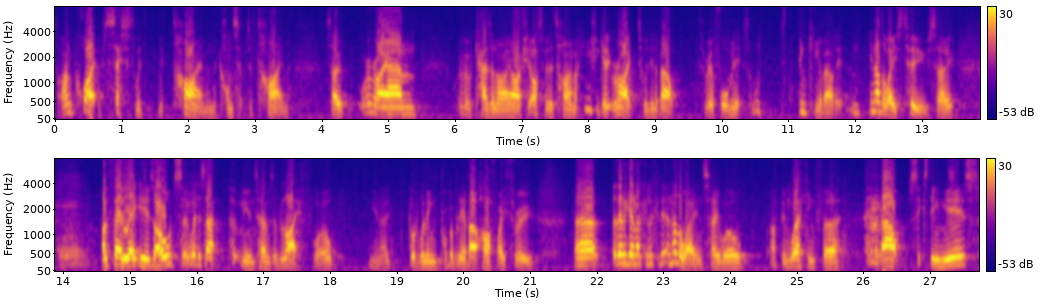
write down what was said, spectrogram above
So I'm quite obsessed with, with time and the concept of time. So wherever I am, wherever Kaz and I are, if she asks me the time, I can usually get it right within about three or four minutes. I'm always thinking about it, and in other ways too. So I'm 38 years old, so where does that put me in terms of life? Well, you know, God willing, probably about halfway through. Uh, but then again, I can look at it another way and say, well, I've been working for about 16 years,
